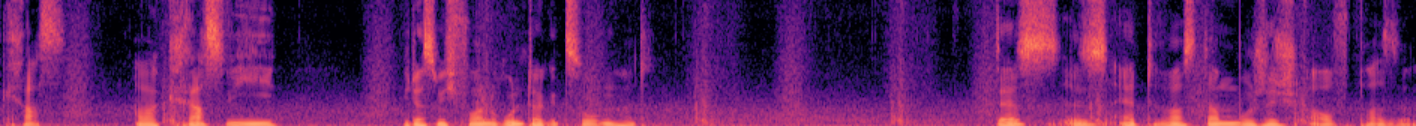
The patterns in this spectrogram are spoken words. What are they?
Krass. Aber krass, wie, wie das mich vorhin runtergezogen hat. Das ist etwas, da muss ich aufpassen.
